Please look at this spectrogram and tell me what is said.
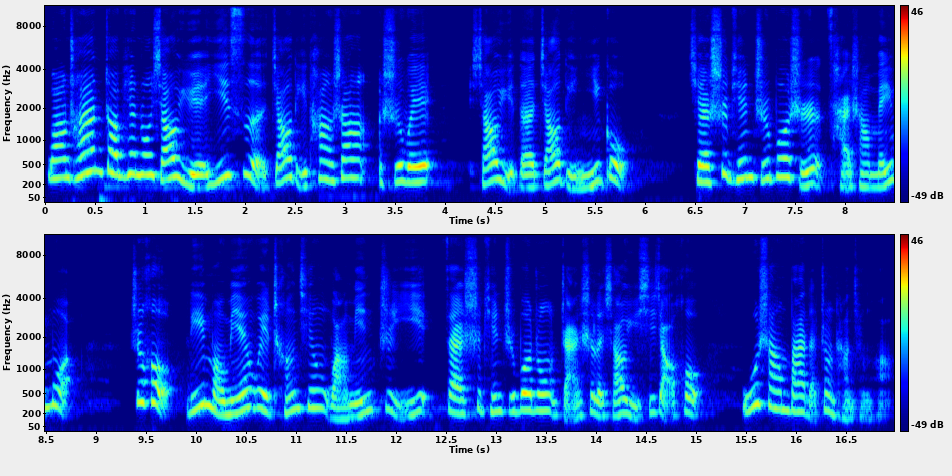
网传照片中小雨疑似脚底烫伤，实为小雨的脚底泥垢，且视频直播时踩上煤沫。之后，李某民为澄清网民质疑，在视频直播中展示了小雨洗脚后无伤疤的正常情况。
